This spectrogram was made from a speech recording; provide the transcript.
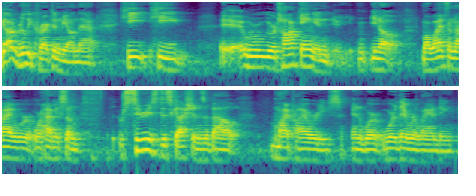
God really corrected me on that. He he, eh, we were, we were talking, and you know, my wife and I were were having some serious discussions about my priorities and where where they were landing,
